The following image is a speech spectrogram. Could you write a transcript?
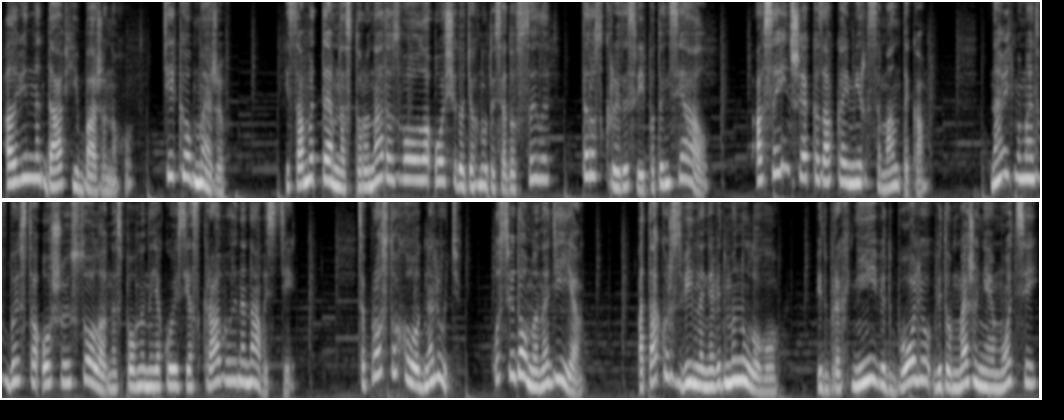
Але він не дав їй бажаного, тільки обмежив. І саме темна сторона дозволила Оші дотягнутися до сили та розкрити свій потенціал. А все інше, як казав Каймір, семантика. Навіть момент вбивства Ошою Сола не сповнений якоїсь яскравої ненависті. Це просто холодна лють, усвідомлена дія, а також звільнення від минулого, від брехні, від болю, від обмеження емоцій.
